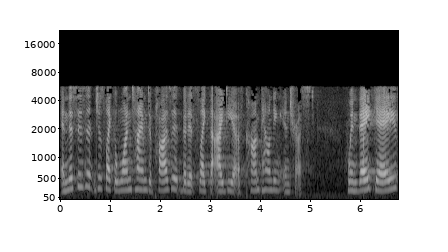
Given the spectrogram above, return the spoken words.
And this isn't just like a one time deposit, but it's like the idea of compounding interest. When they gave,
